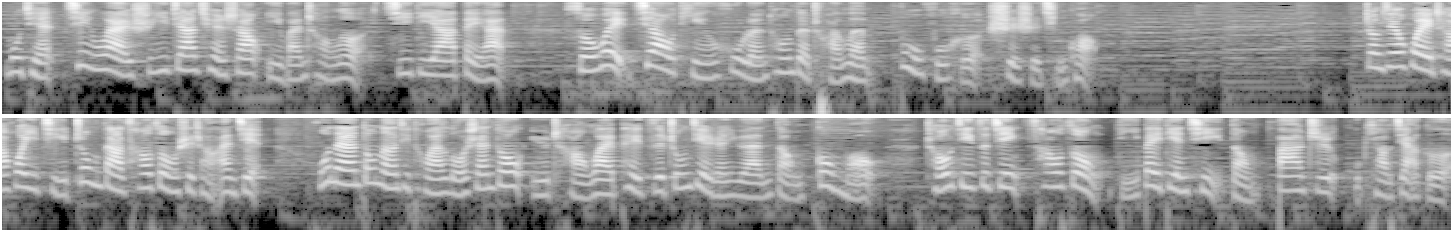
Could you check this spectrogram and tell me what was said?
目前，境外十一家券商已完成了基抵押备案。所谓叫停沪伦通的传闻不符合事实情况。证监会查获一起重大操纵市场案件，湖南东能集团罗山东与场外配资中介人员等共谋。筹集资金操纵迪贝电器等八只股票价格，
